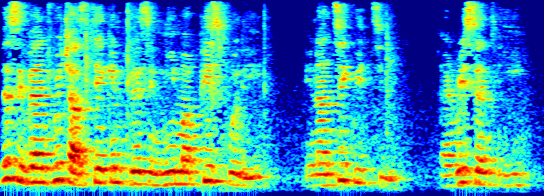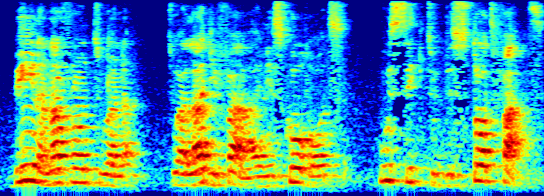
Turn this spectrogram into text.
This event, which has taken place in Nima peacefully in antiquity and recently, being an affront to, an, to and his cohorts who seek to distort facts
